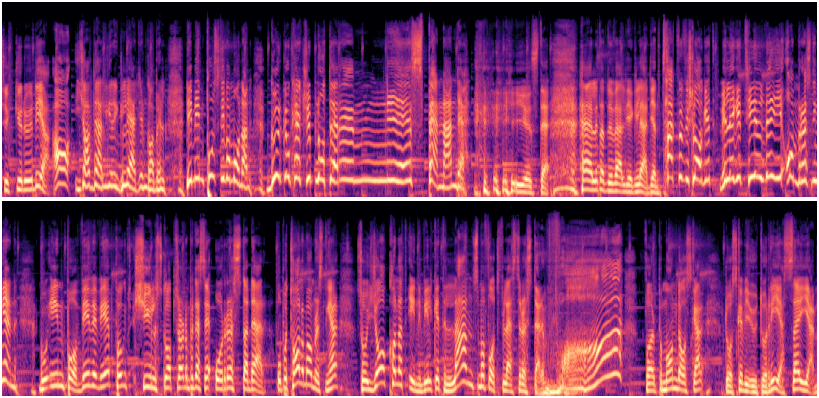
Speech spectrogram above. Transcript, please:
Tycker du det? Ja, jag väljer glädjen, Gabriel. Det är min positiva månad. Gurka och ketchup låter mm, spännande. Just det. Härligt att du väljer glädjen. Tack för förslaget! Vi lägger till dig i omröstningen. Gå in på www.kylskapsradion.se och rösta där. Och på tal om omröstningar så har jag kollat in vilket land som har fått flest röster. Va? För på måndag, Oskar, då ska vi ut och resa igen.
